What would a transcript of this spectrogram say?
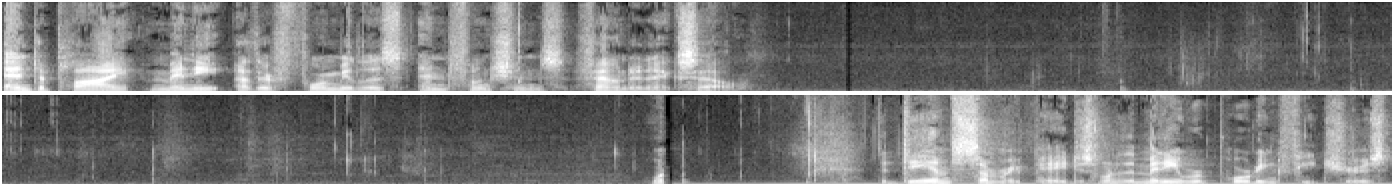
and apply many other formulas and functions found in Excel. The DM summary page is one of the many reporting features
